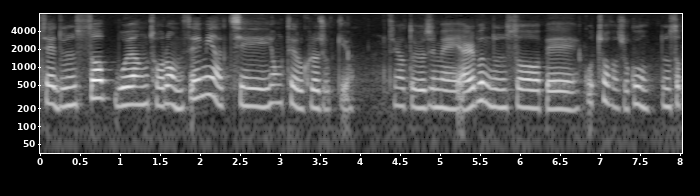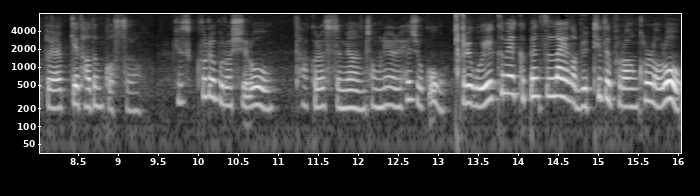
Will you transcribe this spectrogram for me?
제 눈썹 모양처럼 세미아치 형태로 그려줄게요. 제가 또 요즘에 얇은 눈썹에 꽂혀가지고 눈썹도 얇게 다듬었어요. 이렇게 스크류 브러쉬로 다 그렸으면 정리를 해주고 그리고 웨이크메이크 펜슬 라이너 뮤티드 브라운 컬러로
